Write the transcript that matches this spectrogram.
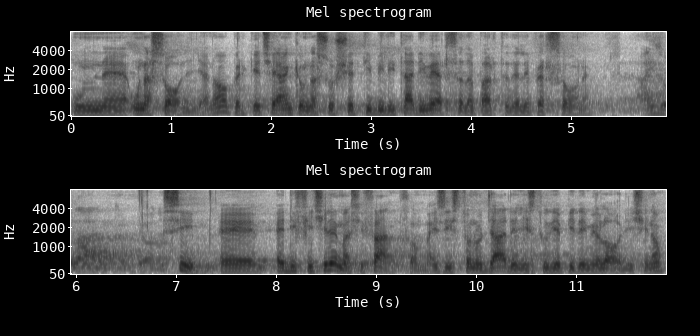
un, una soglia, no? perché c'è anche una suscettibilità diversa da parte delle persone. A isolare un campione? Sì, è, è difficile ma si fa, insomma, esistono già degli studi epidemiologici, no?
